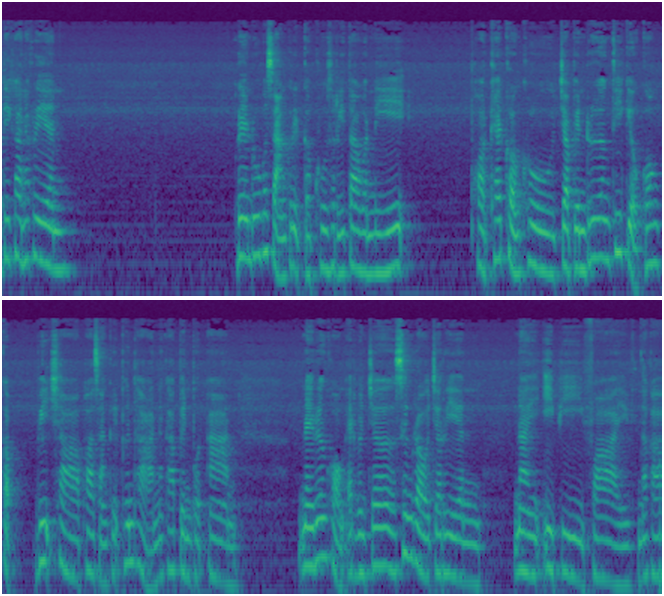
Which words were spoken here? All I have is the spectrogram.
วัสดีค่ะนักเรียน เรียนรู้ภาษาอังกฤษกับครูสริตาวันนี้ พอดแคสต์ของครูจะเป็นเรื่องที่เกี่ยวข้องกับวิชาภาษาอังกฤษพื้นฐานนะคะ เป็นบทอ่าน ในเรื่องของ Adventure ซึ่งเราจะเรียนใน EP 5 นะคะ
